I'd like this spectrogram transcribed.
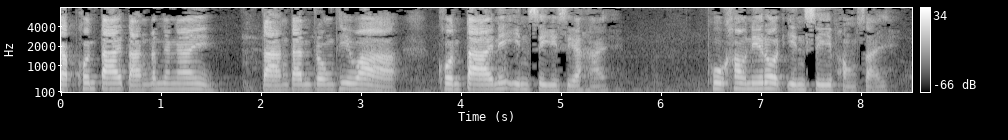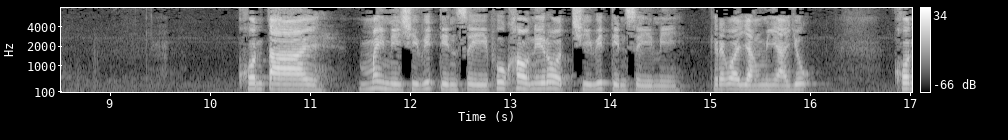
กับคนตายต่างกันยังไง ต่างกันตรงที่ว่า คนตายนี่อินทรีย์เสียหาย ผู้เข้านิโรธอินทรีย์ผ่องใส คนตายไม่มีชีวิตตินทรีย์ ผู้เข้านิโรธชีวิตตินทรีย์มีเรียกว่ายังมีอายุ คน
